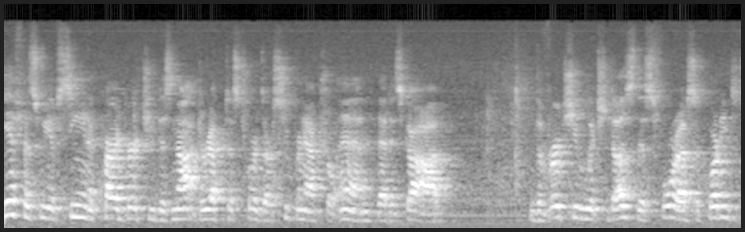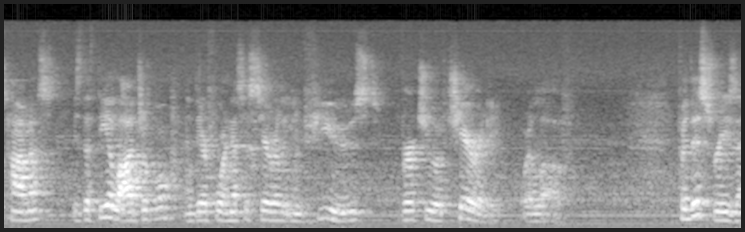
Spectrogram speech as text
If, as we have seen, acquired virtue does not direct us towards our supernatural end, that is God, the virtue which does this for us, according to Thomas, is the theological and therefore necessarily infused virtue of charity or love. For this reason,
